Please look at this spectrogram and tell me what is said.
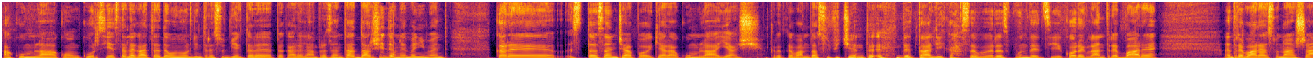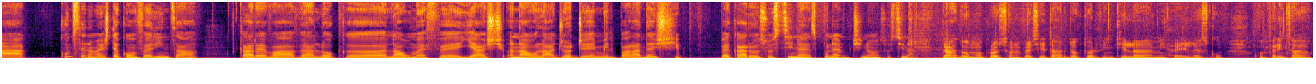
acum la concurs este legată de unul dintre subiectele pe care le-am prezentat, dar și de un eveniment care stă să înceapă chiar acum la Iași. Cred că v-am dat suficiente detalii ca să vă răspundeți corect la întrebare. Întrebarea sună așa, cum se numește conferința care va avea loc uh, la UMF Iași, în aula George Emil Parade și pe care o susține, spunem, cine o susține? Da, domnul profesor universitar, dr. Vintilă Mihailescu. Conferința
